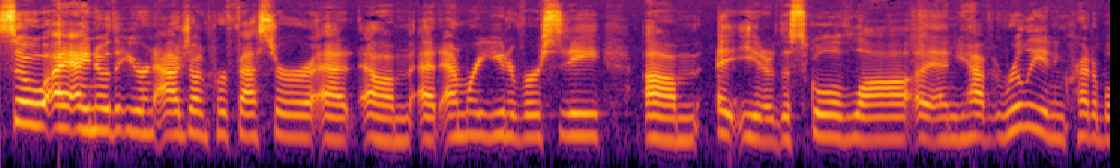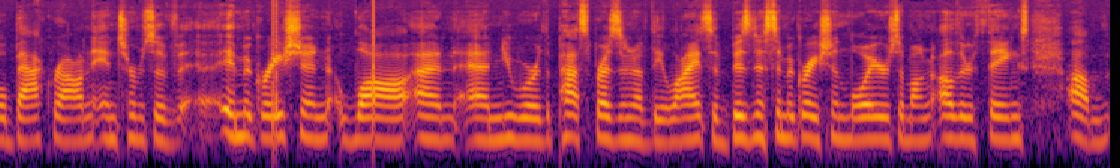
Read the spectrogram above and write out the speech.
So I, I, know that you're an adjunct professor at um, at Emory University, um, you know the School of Law, and you have really an incredible background in terms of immigration law, and and you were the past president of the Alliance of Business Immigration Lawyers, among other things, um,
